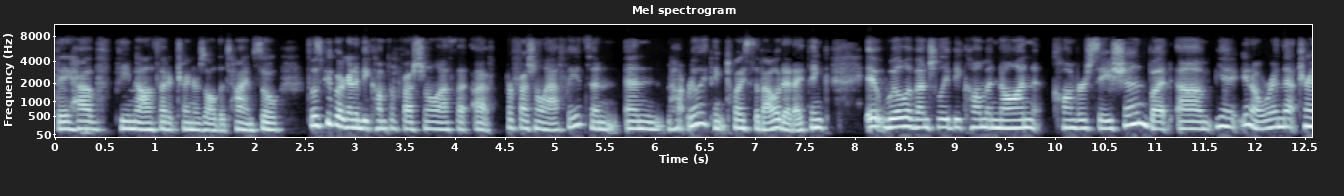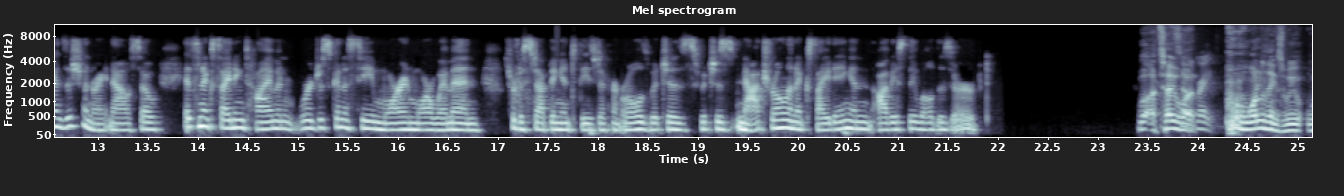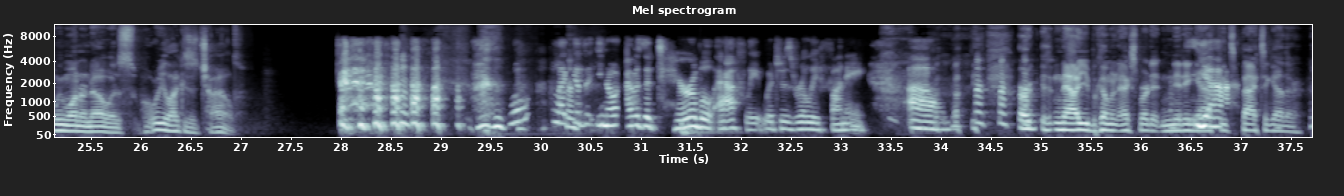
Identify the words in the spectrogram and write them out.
they have female athletic trainers all the time so those people are going to become professional athlete, uh, professional athletes and and not really think twice about it i think it will eventually become a non conversation but um yeah, you know we're in that transition right now so it's an exciting time and we're just going to see more and more women sort of stepping into these different roles which is which is natural and exciting and obviously well deserved Well, I'll tell you So what. great. One of the things we, we want to know is what were you like as a child? well like you know i was a terrible athlete which is really funny um or now you become an expert at knitting Yeah. athletes back together.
